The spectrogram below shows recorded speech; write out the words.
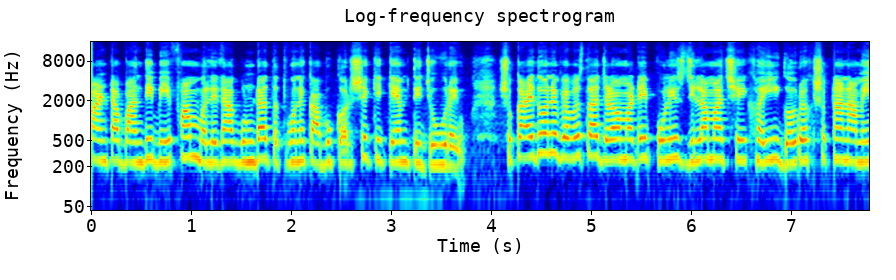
પાંટા બાંધી બેફામ બનેલા ગુંડા તત્વોને કાબૂ કરશે કે કેમ તે જોવું રહ્યું. શું કાયદો અને વ્યવસ્થા જળવા માટે પોલીસ જિલ્લામાં છે ખરી? ગૌરક્ષકના નામે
